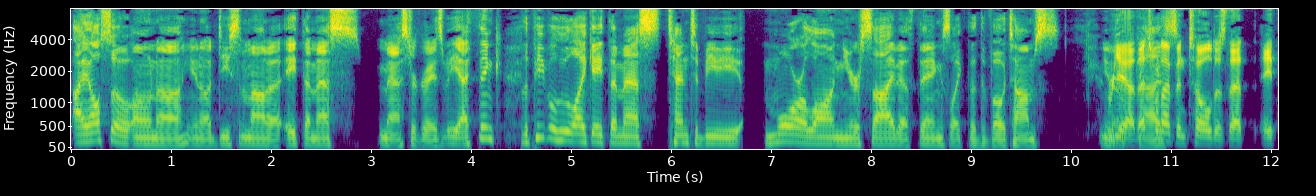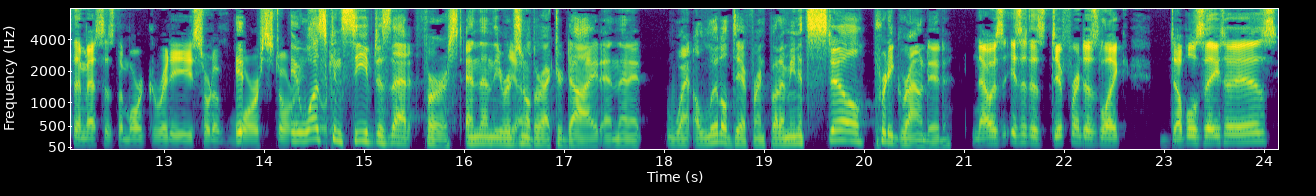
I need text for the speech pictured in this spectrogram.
I also own a, you know, a decent amount of 8th MS master grades. But yeah, I think the people who like 8th MS tend to be more along your side of things like the Devotoms. You know, yeah, that's what. I've been told is that 8th MS is the more gritty sort of It- war story. It was of. conceived as that at first, and then the original director died, and then it went a little different, but I mean, it's still pretty grounded. now, is is it as different as like Double Zeta is?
